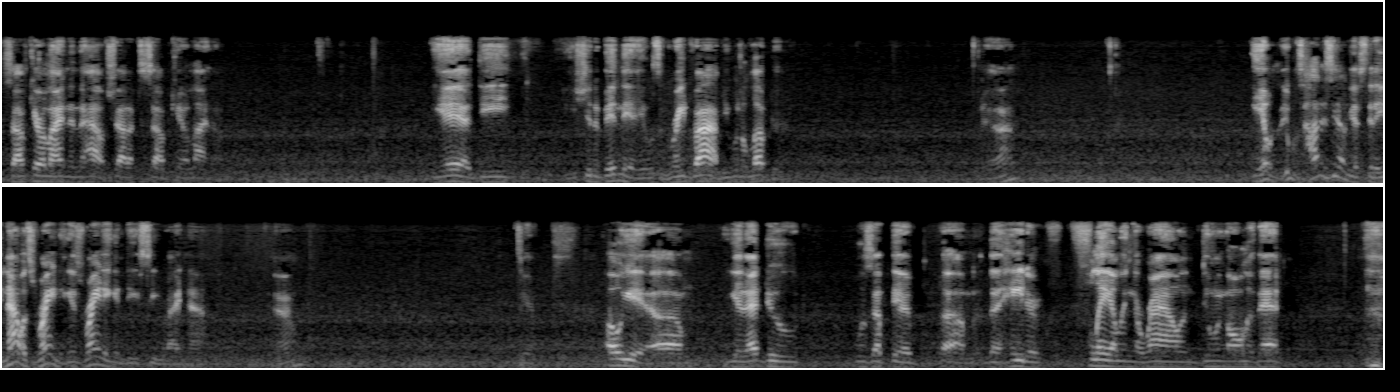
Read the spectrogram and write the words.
South Carolina in the house. Shout out to South Carolina. Yeah, D, you should have been there. It was a great vibe. You would have loved it. Yeah. Yeah, it was, it was hot as hell yesterday. Now it's raining. It's raining in DC right now. Yeah. Yeah. Oh yeah. Um, yeah, that dude was up there. Um, the hater flailing around, doing all of that,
